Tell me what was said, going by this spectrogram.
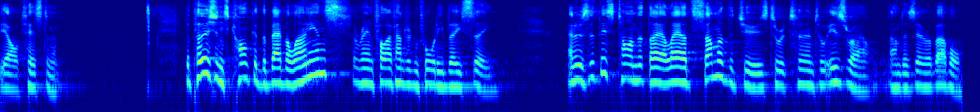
the Old Testament. The Persians conquered the Babylonians around 540 BC. And it was at this time that they allowed some of the Jews to return to Israel under Zerubbabel.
